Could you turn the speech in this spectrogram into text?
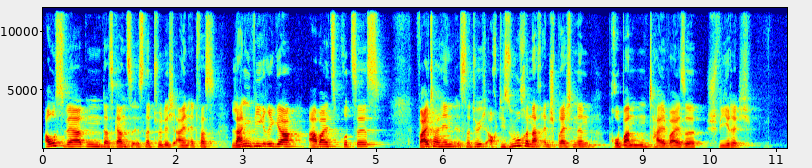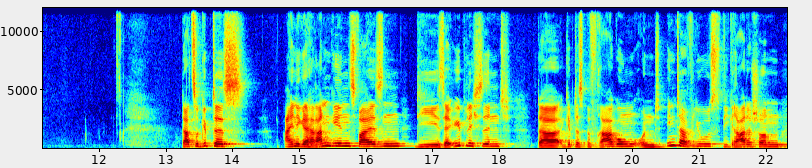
auswerten. Das Ganze ist natürlich ein etwas langwieriger Arbeitsprozess. Weiterhin ist natürlich auch die Suche nach entsprechenden Probanden teilweise schwierig. Dazu gibt es einige Herangehensweisen, die sehr üblich sind. Da gibt es Befragungen und Interviews. Wie gerade schon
